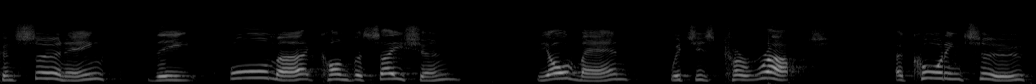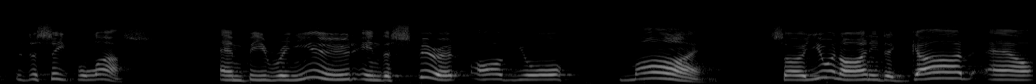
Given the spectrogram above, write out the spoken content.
concerning the former conversation, the old man, which is corrupt according to the deceitful lusts, and be renewed in the spirit of your mind. So you and I need to guard our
